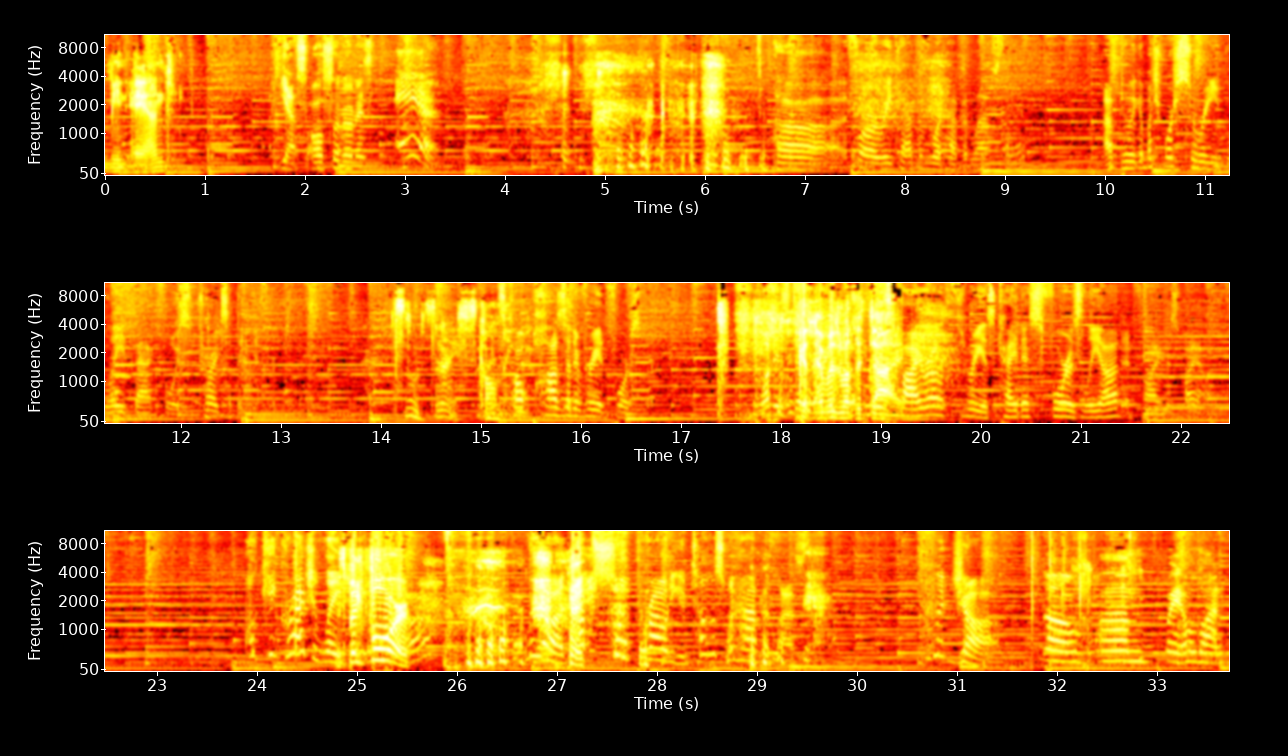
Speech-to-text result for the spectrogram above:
You mean and? Yes, also known as and. uh, for a recap of what happened last time, I'm doing a much more serene, laid-back voice. I'm trying something different. It's, it's nice. It's calming. It's called positive reinforcement. What is Because I was about to Two die. Is Fyra, three is Kitus, four is Leon, and five is Bion. Oh, congratulations! It's been four! Leon, Leon, I'm so proud of you. Tell us what happened last time. Good job. Oh, um, wait, hold on.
